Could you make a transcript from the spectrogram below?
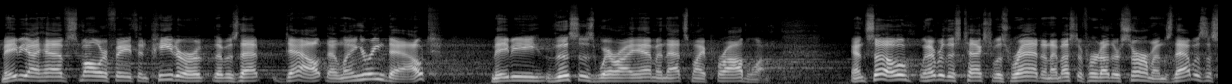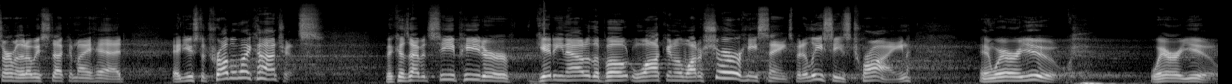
maybe I have smaller faith in Peter. There was that doubt, that lingering doubt. Maybe this is where I am, and that's my problem. And so, whenever this text was read, and I must have heard other sermons, that was the sermon that always stuck in my head and used to trouble my conscience because I would see Peter getting out of the boat and walking on the water. Sure, he sinks, but at least he's trying. And where are you? Where are you?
